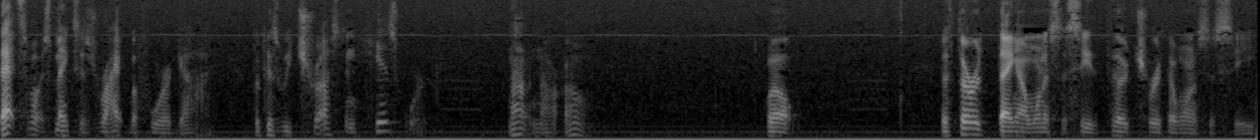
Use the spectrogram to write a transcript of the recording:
That's what makes us right before God because we trust in his work, not in our own. Well, the third thing I want us to see, the third truth I want us to see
